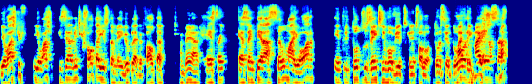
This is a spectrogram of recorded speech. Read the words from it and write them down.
E eu acho que eu acho sinceramente que falta isso também, viu, Kleber? Falta também acho. essa essa interação maior entre todos os entes envolvidos, que a gente falou, torcedor, mais, imprensa, mais,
